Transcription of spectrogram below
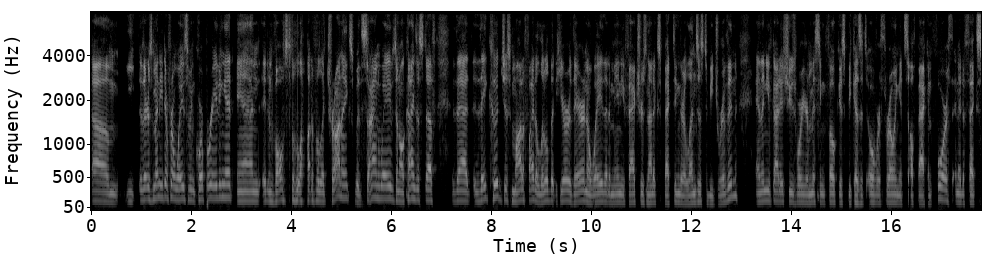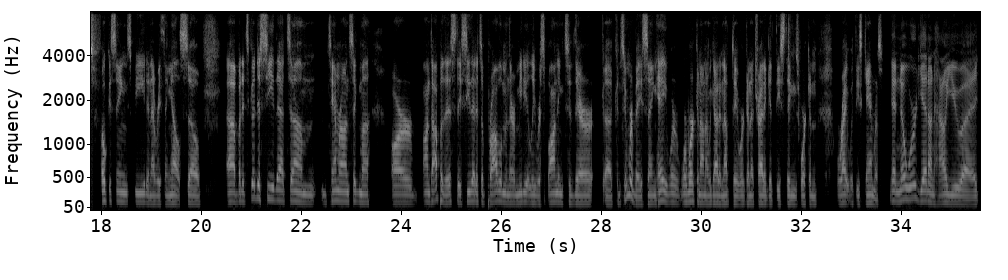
um, there's many different ways of incorporating it, and it involves a lot of electronics with sine waves and all kinds of stuff that they could just modify it a little bit here or there in a way that a manufacturer is not expecting their lenses to be driven, and then you've got issues where you're missing focus because it's overthrowing itself back and forth, and it affects focusing speed and everything else. So. Uh, but it's good to see that um, Tamron Sigma are on top of this. They see that it's a problem and they're immediately responding to their uh, consumer base saying, Hey, we're, we're working on it. We got an update. We're going to try to get these things working right with these cameras. Yeah, no word yet on how you uh,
